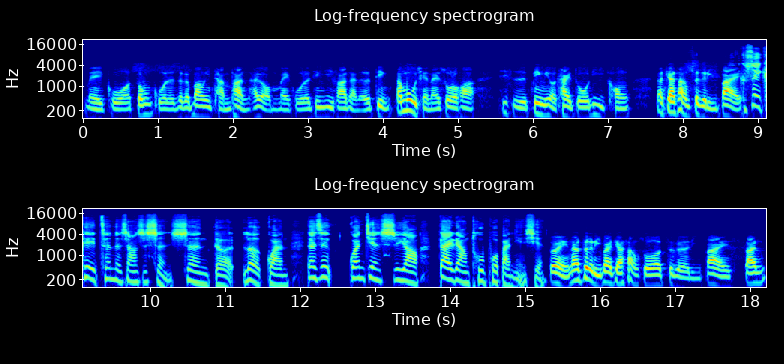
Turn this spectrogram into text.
美国、中国的这个贸易谈判，还有美国的经济发展而定。但目前来说的话，其实并没有太多利空。那加上这个礼拜，所以可以称得上是审慎的乐观，但是关键是要带量突破半年线。对，那这个礼拜加上说，这个礼拜三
